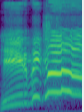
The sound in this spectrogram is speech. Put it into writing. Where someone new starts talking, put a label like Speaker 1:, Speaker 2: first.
Speaker 1: Here we go!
